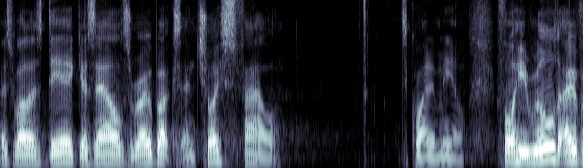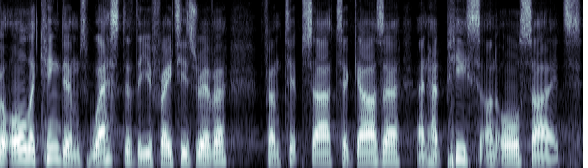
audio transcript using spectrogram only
as well as deer, gazelles, roebucks, and choice fowl. It's quite a meal. For he ruled over all the kingdoms west of the Euphrates River, from Tiphsah to Gaza, and had peace on all sides.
